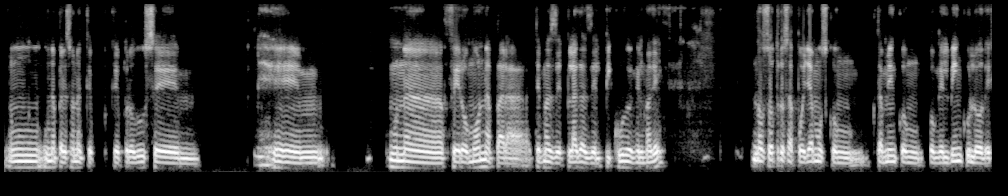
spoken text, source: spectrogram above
una persona que, que produce eh, una feromona para temas de plagas del picudo en el maguey. Nosotros apoyamos con, también con, con el vínculo de,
